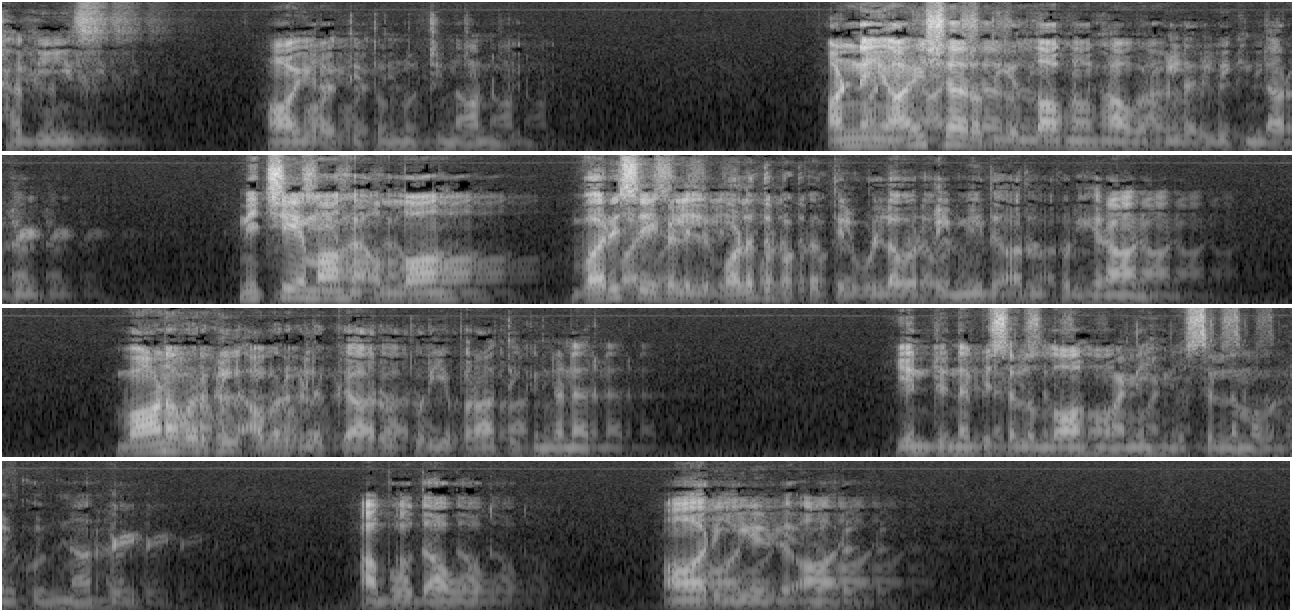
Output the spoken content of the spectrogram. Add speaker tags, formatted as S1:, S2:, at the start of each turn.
S1: ஹதீஸ் ஆயிரத்தி தொன்னூற்றி நான்கு. அன்னை ஆயிஷா ரதி அல்லாஹா அவர்கள் அறிவிக்கின்றார்கள் நிச்சயமாக அல்லாஹ் வரிசைகளில் வலது பக்கத்தில் உள்ளவர்கள் மீது அருள் புரிகிறான். வானவர்கள் அவர்களுக்கு அருள் புரிய பிரார்த்திக்கின்றனர் என்று நபி சொல்லாஹும் அலிஹி வசல்லம் அவர்கள் கூறினார்கள். அபோதாவோ ஆறு ஏழு ஆறு.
